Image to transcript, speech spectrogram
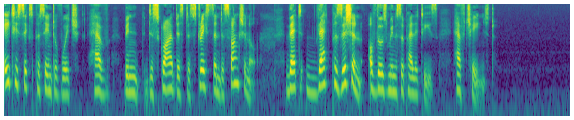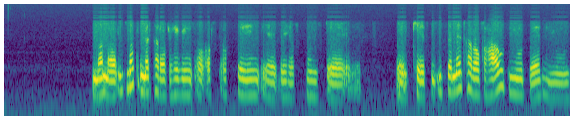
86% of which have been described as distressed and dysfunctional, that that position of those municipalities have changed? No, no, it's not a matter of having of of saying uh, they have changed uh, uh, case. It's a matter of how do you then use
